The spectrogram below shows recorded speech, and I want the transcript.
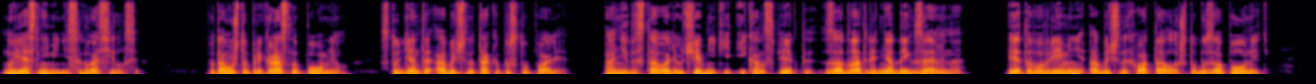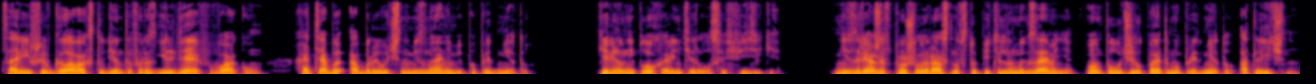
Но я с ними не согласился. Потому что прекрасно помнил, студенты обычно так и поступали. Они доставали учебники и конспекты за 2-3 дня до экзамена. Этого времени обычно хватало, чтобы заполнить царивший в головах студентов и разгильдяев вакуум хотя бы обрывочными знаниями по предмету. Кирилл неплохо ориентировался в физике. Не зря же в прошлый раз на вступительном экзамене он получил по этому предмету отлично.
